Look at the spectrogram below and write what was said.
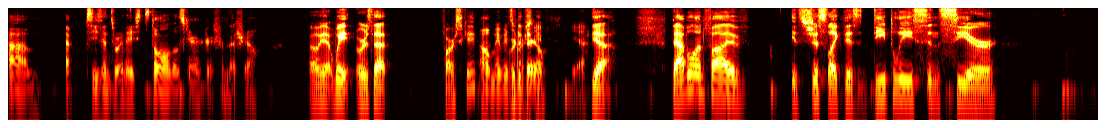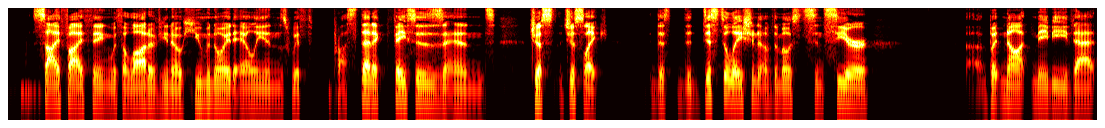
um seasons where they stole all those characters from that show. oh yeah wait or is that farscape Oh, maybe it's Or did they Farscape. Yeah. Yeah. Babylon 5 it's just like this deeply sincere sci-fi thing with a lot of, you know, humanoid aliens with prosthetic faces and just just like this the distillation of the most sincere uh, but not maybe that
